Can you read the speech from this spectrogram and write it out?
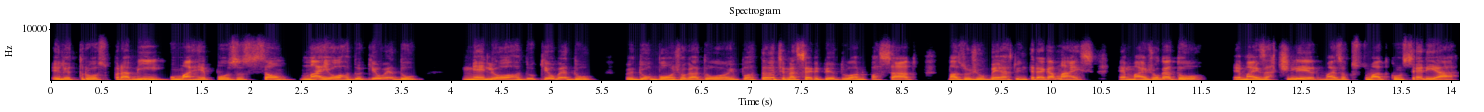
ele trouxe para mim uma reposição maior do que o Edu, melhor do que o Edu. O Edu, bom jogador, importante na Série B do ano passado, mas o Gilberto entrega mais. É mais jogador, é mais artilheiro, mais acostumado com Série A.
